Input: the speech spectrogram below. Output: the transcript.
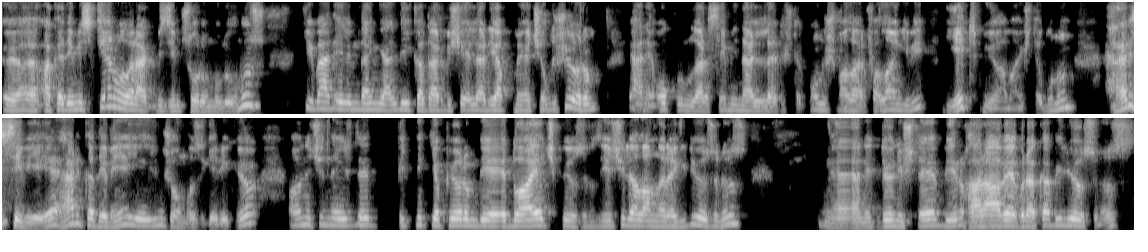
e, akademisyen olarak bizim sorumluluğumuz ki ben elimden geldiği kadar bir şeyler yapmaya çalışıyorum. Yani okullar, seminerler, işte konuşmalar falan gibi yetmiyor ama işte bunun her seviyeye, her kademeye yayılmış olması gerekiyor. Onun için de işte piknik yapıyorum diye doğaya çıkıyorsunuz, yeşil alanlara gidiyorsunuz. Yani dönüşte bir harabe bırakabiliyorsunuz.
